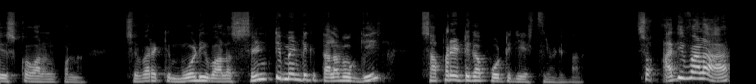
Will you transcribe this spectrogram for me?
చేసుకోవాలనుకున్నాం చివరికి మోడీ వాళ్ళ సెంటిమెంట్కి తలబొగ్గి సపరేట్గా పోటీ చేస్తున్నాడు ఇవాళ. సో అది వాళ్ళ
